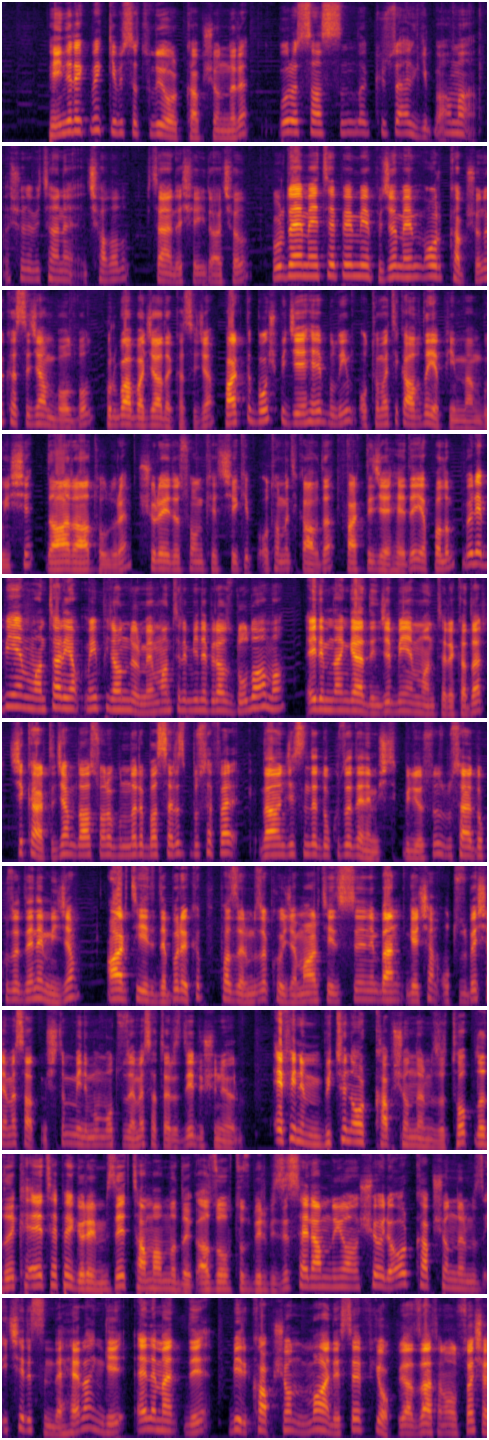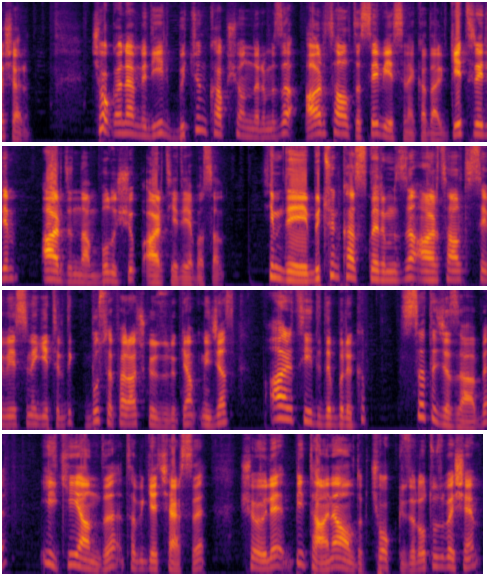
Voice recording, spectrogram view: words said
Peynir ekmek gibi satılıyor ork kapşonları. Burası aslında güzel gibi ama şöyle bir tane çalalım. Bir tane de şeyi de açalım. Burada hem ETP'mi yapacağım hem ork kapşonu kasacağım bol bol. Kurbağa bacağı da kasacağım. Farklı boş bir CH bulayım. Otomatik avda yapayım ben bu işi. Daha rahat olur hem. Şurayı da son kez çekip otomatik avda farklı CH'de yapalım. Böyle bir envanter yapmayı planlıyorum. Envanterim yine biraz dolu ama elimden geldiğince bir envantere kadar çıkartacağım. Daha sonra bunları basarız. Bu sefer daha öncesinde 9'a denemiştik biliyorsunuz. Bu sefer 9'a denemeyeceğim. Artı 7'de bırakıp pazarımıza koyacağım. Artı 7'sini ben geçen 35 MS satmıştım. Minimum 30 MS satarız diye düşünüyorum. Efendim bütün ork kapşonlarımızı topladık. ETP görevimizi tamamladık. Azo 31 bizi selamlıyor. Şöyle ork kapşonlarımız içerisinde herhangi elementli bir kapşon maalesef yok. Ya zaten olsa şaşarım. Çok önemli değil. Bütün kapşonlarımızı artı 6 seviyesine kadar getirelim. Ardından buluşup artı 7'ye basalım. Şimdi bütün kasklarımızı artı 6 seviyesine getirdik. Bu sefer açgözlülük yapmayacağız. Artı 7'de bırakıp satacağız abi. İlki yandı. Tabi geçerse. Şöyle bir tane aldık. Çok güzel. 35 hem.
